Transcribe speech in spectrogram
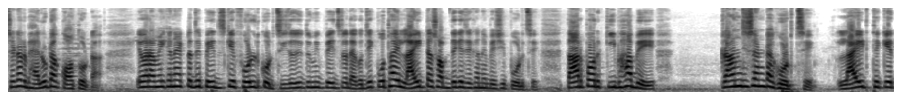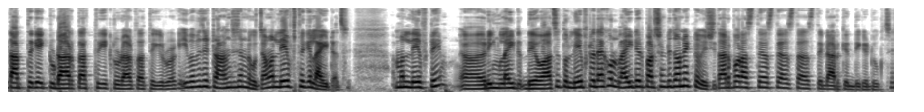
সেটার ভ্যালুটা কতটা? এবার আমি এখানে একটা যে পেজকে ফোল্ড করছি, যদি তুমি পেজটা দেখো, যে কোথায় লাইটটা সব থেকে যেখানে বেশি পড়ছে, তারপর কীভাবে ট্রানজিশনটা ঘটছে লাইট থেকে তার থেকে একটু ডার্ক তার থেকে একটু ডার্ক তার থেকে একটু ডার্ক এইভাবে যে ট্রানজিশনটা করছে। আমার লেফট থেকে লাইট আছে। আমার লেফটে রিং লাইট দেওয়া আছে। তো লেফটে দেখো লাইটের পার্সেন্টেজ অনেকটা বেশি। তারপর আস্তে আস্তে আস্তে আস্তে ডার্কের দিকে ঢুকছে।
